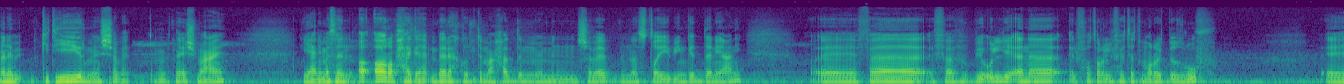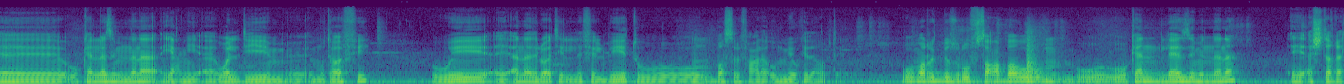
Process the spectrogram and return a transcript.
أنا كتير من الشباب لما بتناقش معاه. يعني مثلا أقرب حاجة امبارح كنت مع حد من من شباب ناس طيبين جدا يعني. آه، ف فبيقول لي أنا الفترة اللي فاتت مريت بظروف. آه، وكان لازم إن أنا يعني آه، والدي متوفي. وأنا دلوقتي اللي في البيت وبصرف على أمي وكده وبتاع. ومريت بظروف صعبة و... و... وكان لازم إن أنا آه، أشتغل.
